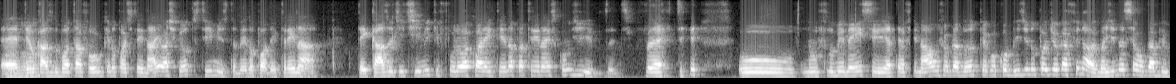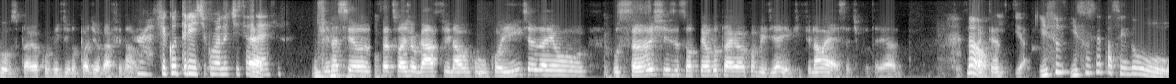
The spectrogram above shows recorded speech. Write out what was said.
É, uhum. Tem o caso do Botafogo que não pode treinar, e eu acho que outros times também não podem treinar. Tem caso de time que furou a quarentena para treinar escondido. O, no Fluminense até a final, um jogador pegou Covid e não pode jogar a final. Imagina se é o Gabigol se pega Covid e não pode jogar a final. Ah, fico triste com uma notícia é. dessa. Imagina se o Santos vai jogar a final com o Corinthians, aí o, o Sanches e o Soteudo pegam a Covid. E aí, que final é essa? Tipo, tá ligado? Não, isso, isso você tá sendo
